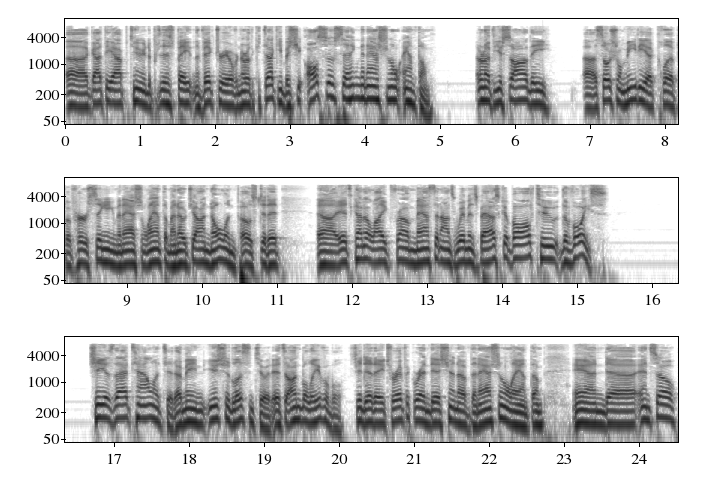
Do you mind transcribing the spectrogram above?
uh, got the opportunity to participate in the victory over Northern Kentucky, but she also sang the national anthem. I don't know if you saw the uh, social media clip of her singing the national anthem. I know John Nolan posted it. Uh, it's kind of like from Mastodon's women's basketball to The Voice. She is that talented. I mean, you should listen to it. It's unbelievable. She did a terrific rendition of the national anthem, and uh, and so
